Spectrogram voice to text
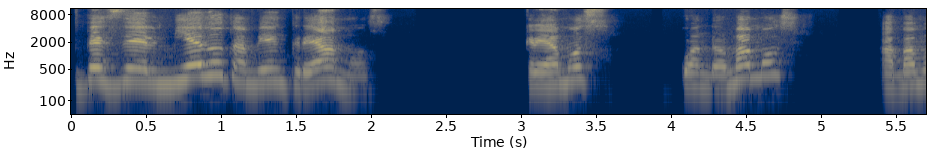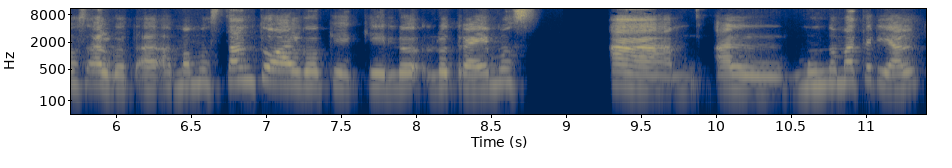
Desde el miedo también creamos. Creamos cuando amamos, amamos algo, amamos tanto algo que, que lo traemos al mundo material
